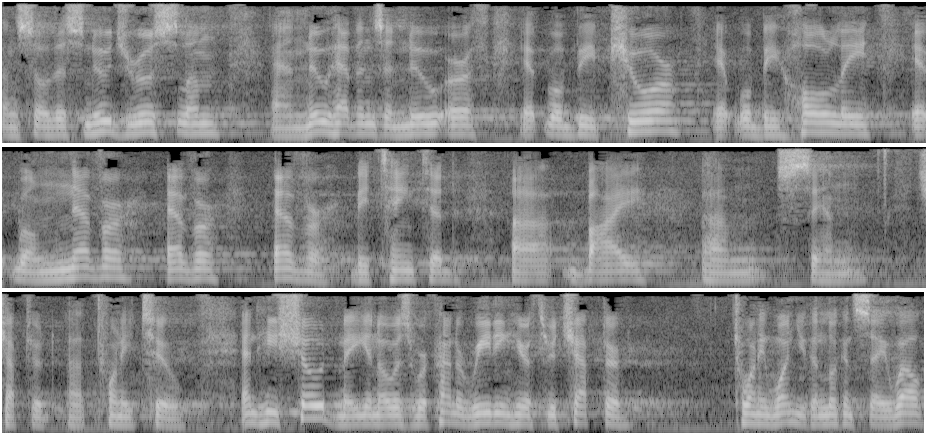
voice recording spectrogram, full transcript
And so, this new Jerusalem and new heavens and new earth, it will be pure, it will be holy, it will never, ever, ever be tainted uh, by um, sin. Chapter uh, 22. And he showed me, you know, as we're kind of reading here through chapter 21, you can look and say, well,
